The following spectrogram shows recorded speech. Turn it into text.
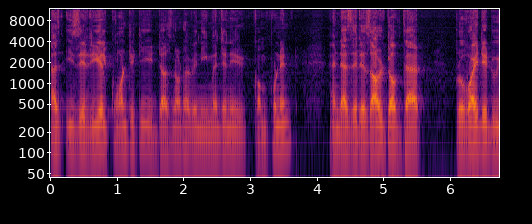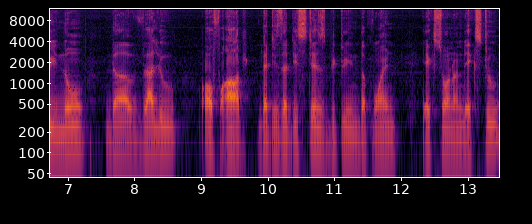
as is a real quantity it does not have any imaginary component. And as a result of that provided we know the value of r that is the distance between the point x 1 and x 2,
